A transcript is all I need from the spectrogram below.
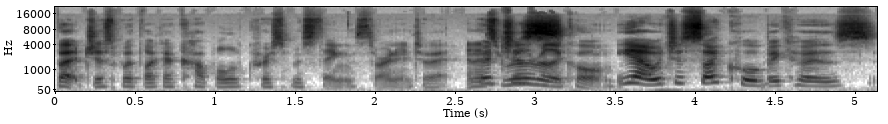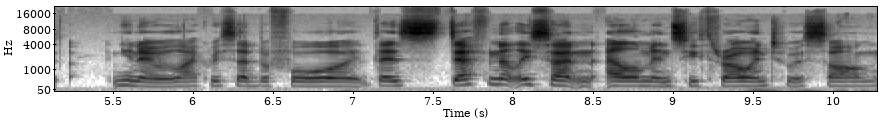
But just with like a couple of christmas things thrown into it and it's Which really is- really cool Yeah, which is so cool because, you know, like we said before, there's definitely certain elements you throw into a song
